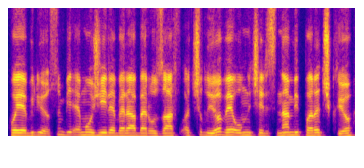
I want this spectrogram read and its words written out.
koyabiliyorsun. Bir emoji ile beraber o zarf açılıyor ve onun içerisinden bir para çıkıyor.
